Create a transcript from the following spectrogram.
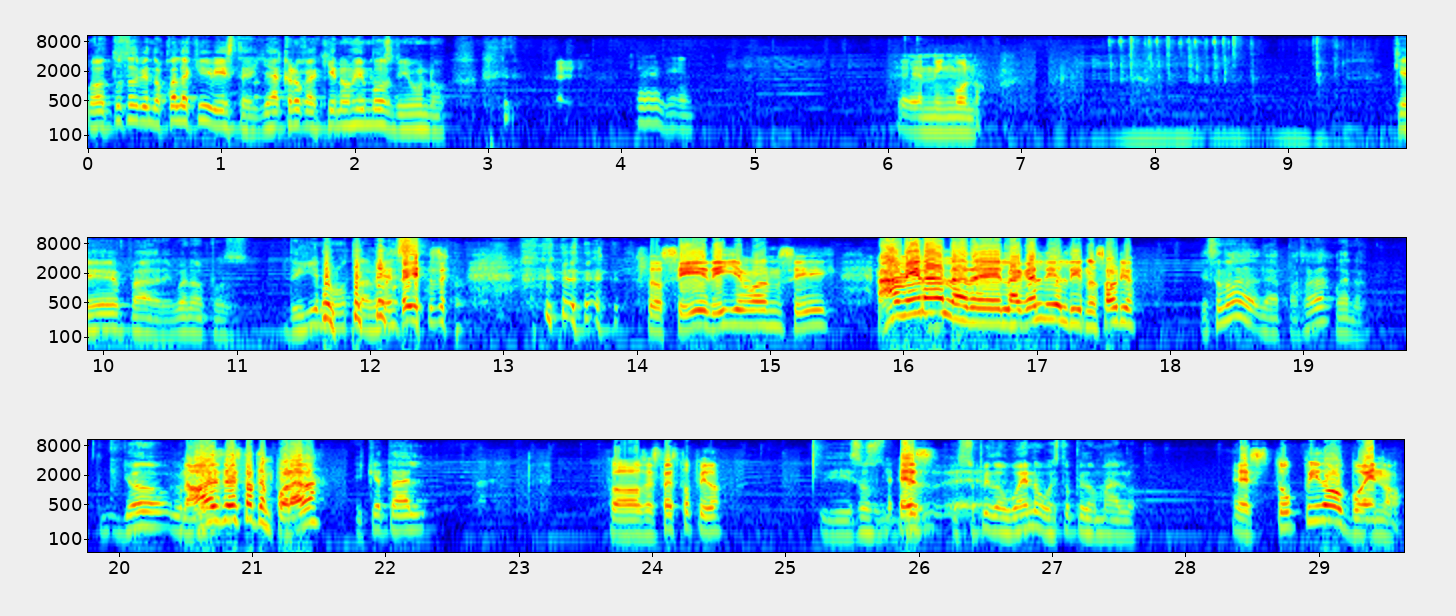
Bueno, tú estás viendo cuál aquí viste, ya creo que aquí no vimos ni uno. Eh, ninguno. Qué padre, bueno, pues Digimon otra vez. Pues sí, Digimon, sí. Ah, mira, la de la Gali y el dinosaurio. ¿Eso no la pasada? Bueno, yo... No, que- es de esta temporada. ¿Y qué tal? Pues está estúpido. ¿Y eso es, Es- estúpido bueno o estúpido malo? Estúpido, bueno.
